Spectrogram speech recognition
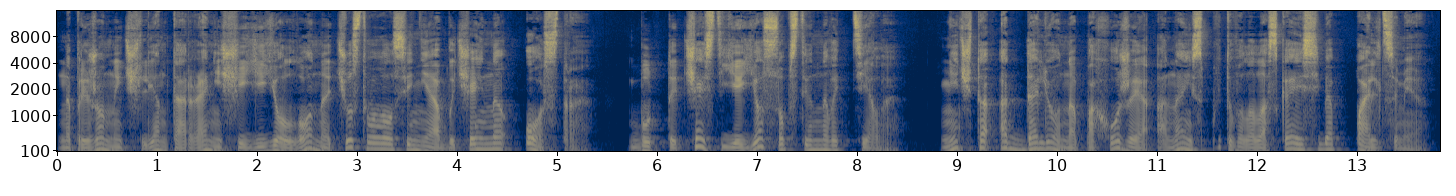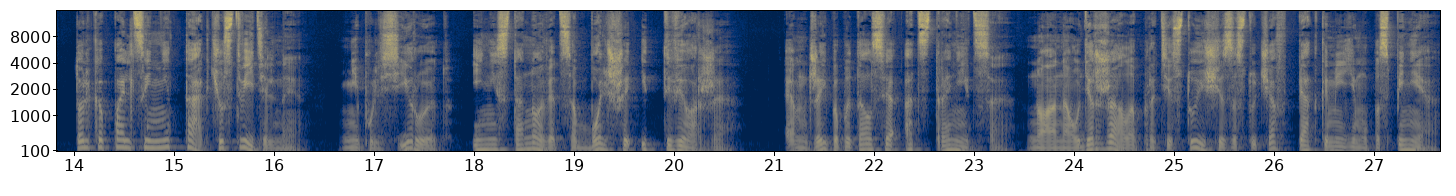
Напряженный член, таранящий ее лона, чувствовался необычайно остро будто часть ее собственного тела. Нечто отдаленно похожее она испытывала, лаская себя пальцами. Только пальцы не так чувствительны, не пульсируют и не становятся больше и тверже. МД попытался отстраниться, но она удержала, протестующе застучав пятками ему по спине.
